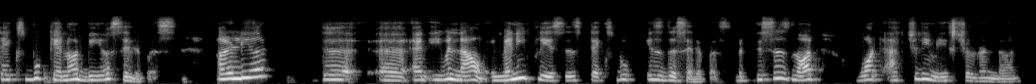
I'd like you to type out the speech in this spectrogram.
Textbook cannot be your syllabus. Earlier, the uh, and even now in many places textbook is the syllabus but this is not what actually makes children learn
